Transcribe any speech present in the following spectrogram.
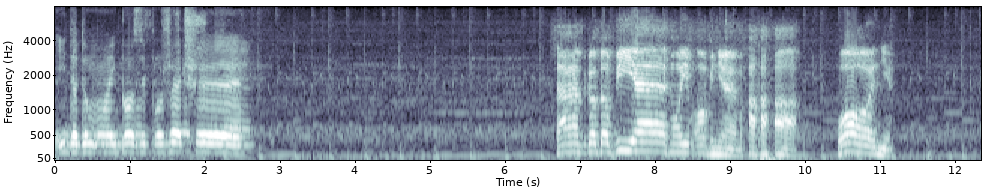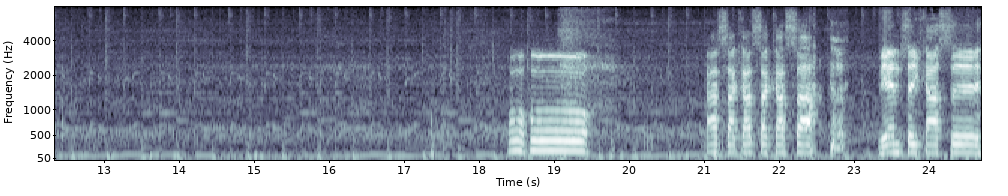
Idę do mojej bazy po rzeczy. Zaraz go dobiję moim ogniem. Ha, ha, ha. Łoń. Uhu. Kasa, kasa, kasa. Więcej kasy.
